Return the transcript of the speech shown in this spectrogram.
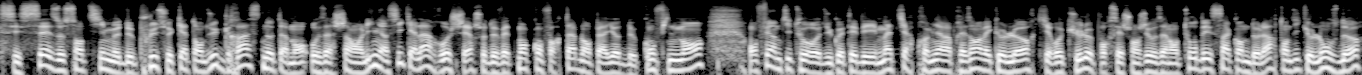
C'est 16 centimes de plus qu'attendu grâce notamment aux achats en ligne ainsi qu'à la recherche de vêtements confortables en période de confinement. On fait un petit tour du côté des matières premières à présent avec l'or qui recule pour s'échanger aux alentours des 50 dollars tandis que l'once d'or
